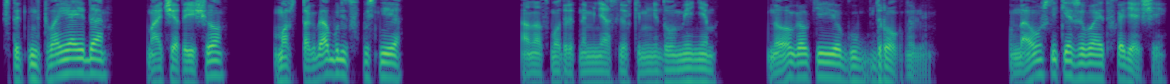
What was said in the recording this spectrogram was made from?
что это не твоя еда, чья-то еще? Может, тогда будет вкуснее?» Она смотрит на меня с легким недоумением, но уголки ее губ дрогнули. В наушнике оживает входящий.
